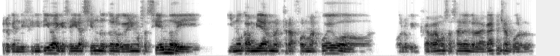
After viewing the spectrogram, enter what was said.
pero que en definitiva hay que seguir haciendo todo lo que venimos haciendo y, no cambiar nuestra forma de juego o, lo que querramos hacer dentro de la cancha por,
